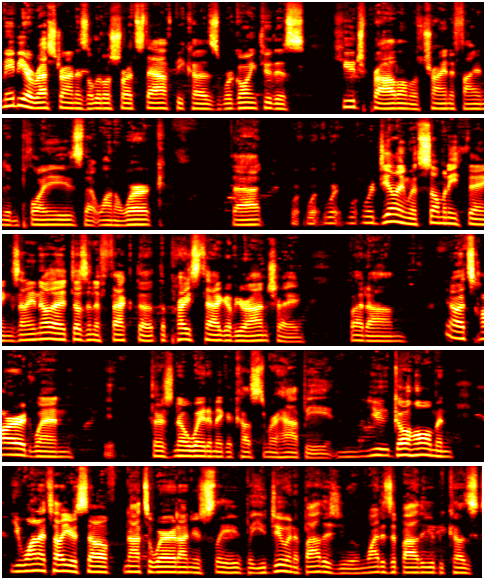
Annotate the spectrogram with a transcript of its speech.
maybe a restaurant is a little short staffed because we're going through this huge problem of trying to find employees that want to work, that we're, we're, we're dealing with so many things. And I know that it doesn't affect the, the price tag of your entree, but um, you know, it's hard when it, there's no way to make a customer happy. You go home and you want to tell yourself not to wear it on your sleeve, but you do, and it bothers you. And why does it bother you? Because,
